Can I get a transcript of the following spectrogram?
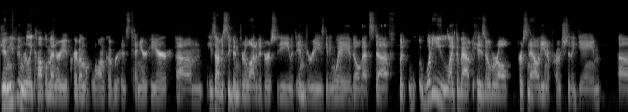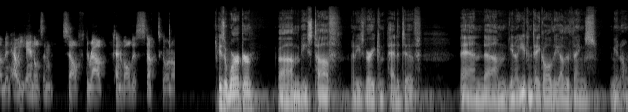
Jim, you've been really complimentary of Cre'Von LeBlanc over his tenure here. Um, he's obviously been through a lot of adversity with injuries, getting waived, all that stuff. But what do you like about his overall personality and approach to the game, um, and how he handles himself throughout kind of all this stuff that's going on? He's a worker. Um, he's tough, and he's very competitive. And um, you know, you can take all the other things you know,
